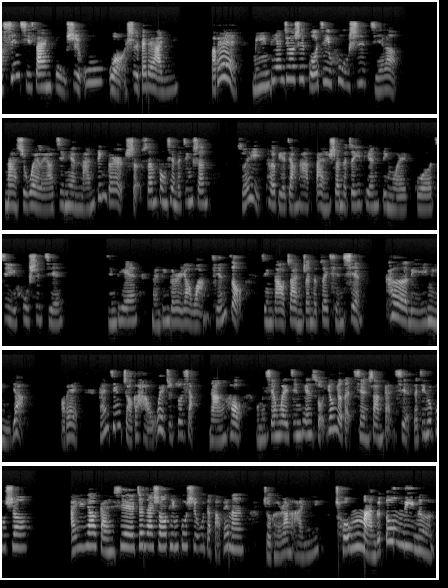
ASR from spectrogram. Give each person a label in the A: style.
A: 星期三股市屋，我是贝贝阿姨。宝贝，明天就是国际护士节了，那是为了要纪念南丁格尔舍身奉献的精神，所以特别将他诞生的这一天定为国际护士节。今天南丁格尔要往前走，进到战争的最前线——克里米亚。宝贝。赶紧找个好位置坐下，然后我们先为今天所拥有的献上感谢，再进入故事哦。阿姨要感谢正在收听故事屋的宝贝们，这可让阿姨充满了动力呢。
